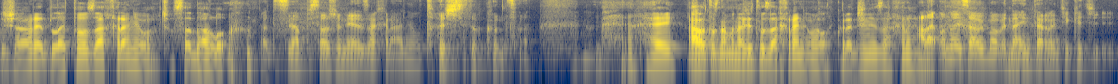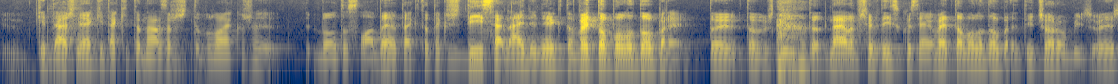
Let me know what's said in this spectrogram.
Jared Leto zachraňoval, čo sa dalo. A ty si napísal, že nezachránil to ešte dokonca. Hej, ale to znamená, že to zachraňoval, akurát, že nezachraňoval. Ale ono je zaujímavé na internete, keď, keď dáš nejaký takýto názor, že to bolo akože bolo to slabé a takto, tak vždy sa nájde niekto, veď to bolo dobre. To je to vždy to najlepšie v diskusiách, veď to bolo dobre, ty čo robíš, vieš.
